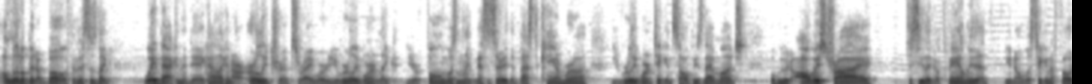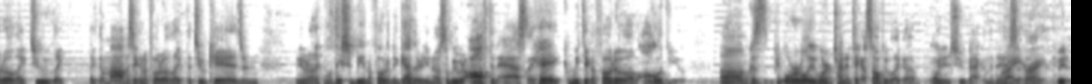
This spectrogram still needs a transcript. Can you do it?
a, a little bit of both. And this is like way back in the day, kind of like in our early trips, right? Where you really weren't like your phone wasn't like necessarily the best camera. You really weren't taking selfies that much. But we would always try to see like a family that, you know, was taking a photo of like two, like, like the mom was taking a photo of like the two kids and we were like, well, they should be in a photo together, you know. So we would often ask, like, hey, can we take a photo of all of you? Because um, people really weren't trying to take a selfie with like a point and shoot back in the day. Right, so right. We,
